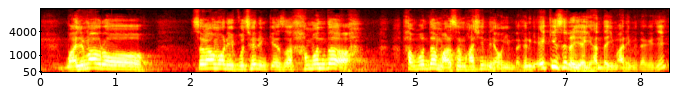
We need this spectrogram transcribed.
마지막으로 서가모니 부처님께서 한 번 더, 한 번 더 말씀하신 내용입니다. 그러니까 액기스를 얘기한다 이 말입니다. 그지?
